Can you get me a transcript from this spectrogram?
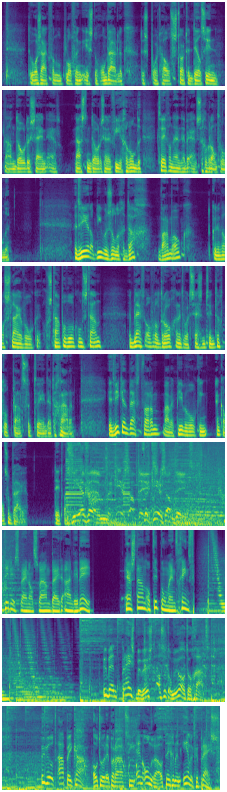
De oorzaak van de ontploffing is nog onduidelijk. De sporthal stortte deels in. Na een dode zijn er, naast een dode zijn er vier gewonden. Twee van hen hebben ernstige brandwonden. Het weer opnieuw een zonnige dag, warm ook. Er kunnen wel sluierwolken of stapelwolken ontstaan. Het blijft overal droog en het wordt 26 tot plaatselijk 32 graden. In het weekend blijft het warm, maar met meer bewolking en kans op buien. Dit was ZFM, verkeersupdate. verkeersupdate. Dit is Wijnand Zwaan bij de ANWB. Er staan op dit moment geen... U bent prijsbewust als het om uw auto gaat. U wilt APK, autoreparatie en onderhoud tegen een eerlijke prijs.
